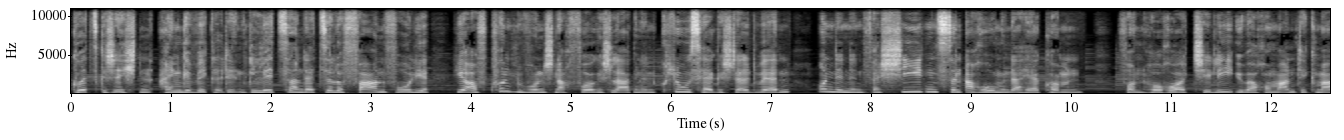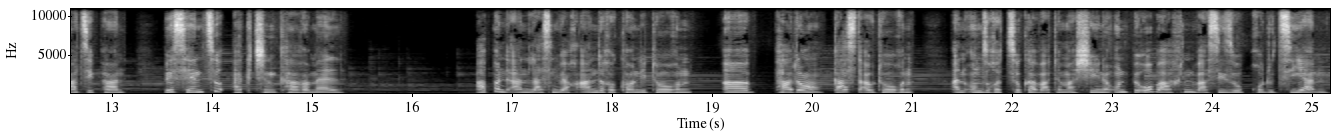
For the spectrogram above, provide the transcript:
Kurzgeschichten eingewickelt in glitzernde Zellophanfolie, die auf Kundenwunsch nach vorgeschlagenen Clues hergestellt werden und in den verschiedensten Aromen daherkommen. Von Horror-Chili über Romantik-Marzipan bis hin zu Action-Karamell. Ab und an lassen wir auch andere Konditoren, äh, pardon, Gastautoren an unsere Zuckerwattemaschine und beobachten, was sie so produzieren.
